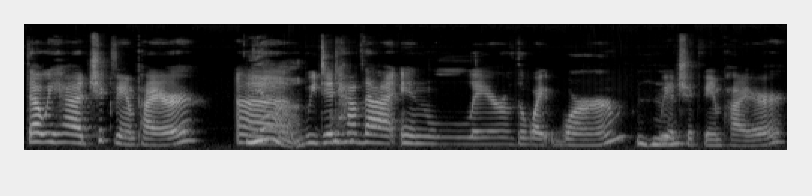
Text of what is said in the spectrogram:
that we had chick vampire. Uh, Yeah. we did have that in Lair of the White Worm. We had Mhm. chick vampire.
